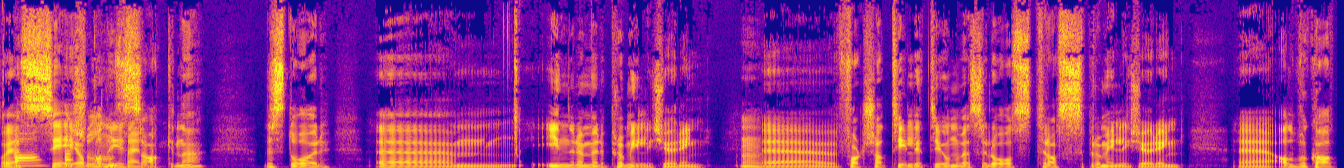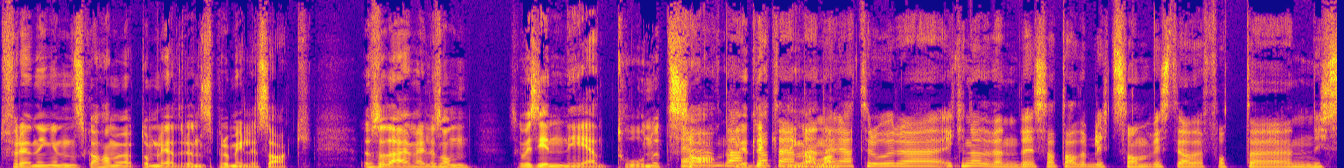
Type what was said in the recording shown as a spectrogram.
Og jeg ja, ser jo på de selv. sakene. Det står eh, 'innrømmer promillekjøring'. Mm. Eh, fortsatt tillit til Jon Wessel Aas trass promillekjøring. Eh, Advokatforeningen skal ha møte om lederens promillesak. Så det er en veldig sånn, skal vi si, nedtonet, Ja, det er dekning av det. Jeg tror uh, ikke nødvendigvis at det hadde blitt sånn hvis de hadde fått uh, nyss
